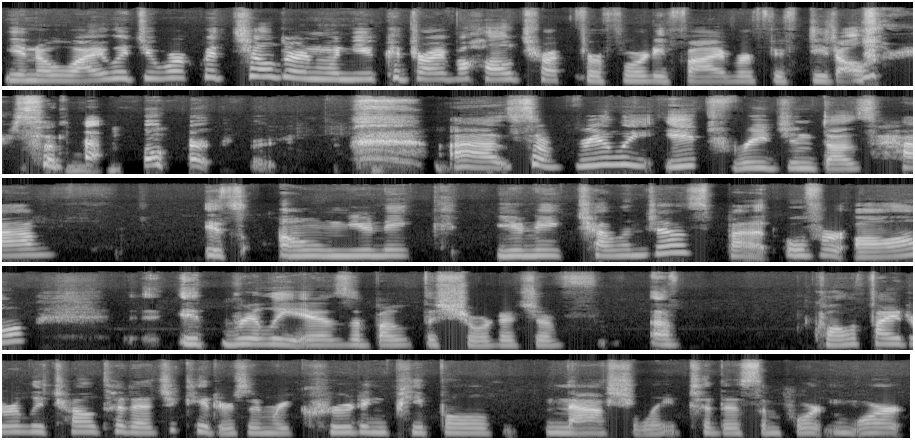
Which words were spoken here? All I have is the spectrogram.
you know why would you work with children when you could drive a haul truck for 45 or 50 dollars an mm-hmm. hour uh, so really each region does have its own unique unique challenges but overall it really is about the shortage of of qualified early childhood educators and recruiting people nationally to this important work.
